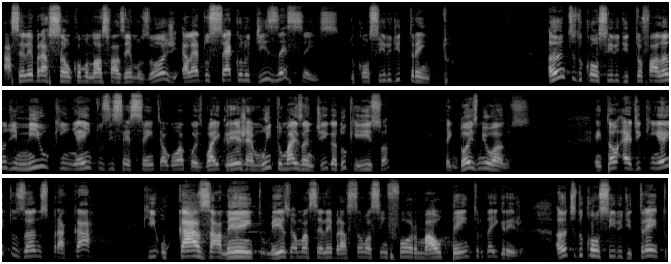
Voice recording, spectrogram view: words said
a celebração como nós fazemos hoje, ela é do século XVI, do Concílio de Trento. Antes do Concílio de, estou falando de 1560 e alguma coisa. Bom, a igreja é muito mais antiga do que isso, ó. tem dois mil anos. Então, é de 500 anos para cá que o casamento mesmo é uma celebração assim formal dentro da igreja. Antes do Concílio de Trento,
